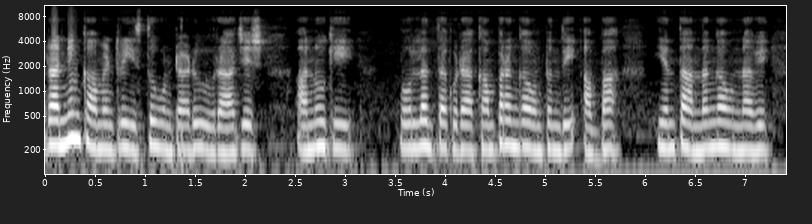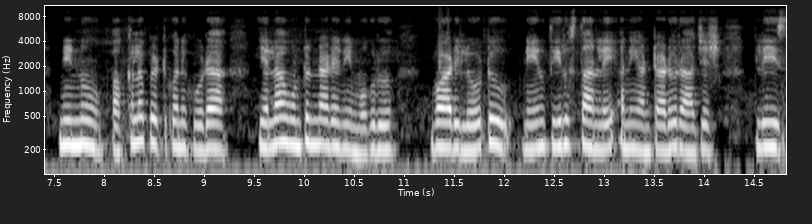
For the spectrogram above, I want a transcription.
రన్నింగ్ కామెంటరీ ఇస్తూ ఉంటాడు రాజేష్. అనుకి ఒళ్ళంతా కూడా కంపరంగా ఉంటుంది. అబ్బా ఎంత అందంగా ఉన్నావే. నిన్ను పక్కలో పెట్టుకొని కూడా ఎలా ఉంటున్నాడే నీ మొగుడు? వాడి లోటు నేను తీరుస్తానులే అని అంటాడు రాజేష్. ప్లీజ్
